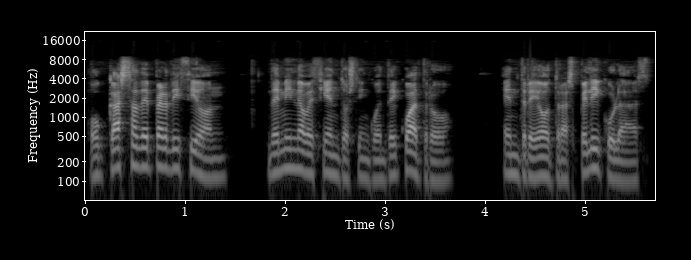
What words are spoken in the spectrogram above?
o Casa de Perdición de 1954, entre otras películas.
